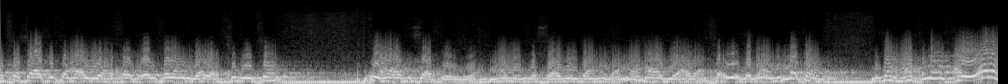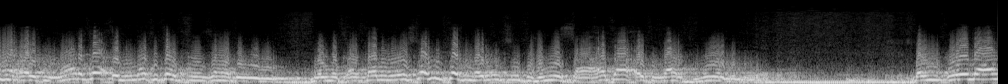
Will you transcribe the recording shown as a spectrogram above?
حتی ساعتی که حالی هست از الفلان جاگه چی بیتون یہ حادثہ پیش ہے میں تصویر جانے گا میں حاجی آیا سید بان متن مثلا حتما الله ہے ایت مرد انك تنزاد مني. بالمقدم نوشته بتك مريشي في هذه الساعة ایت مرد نور بل اولا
